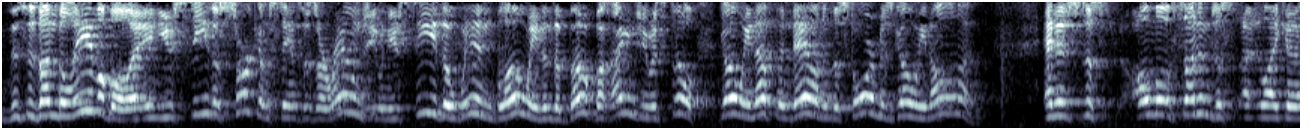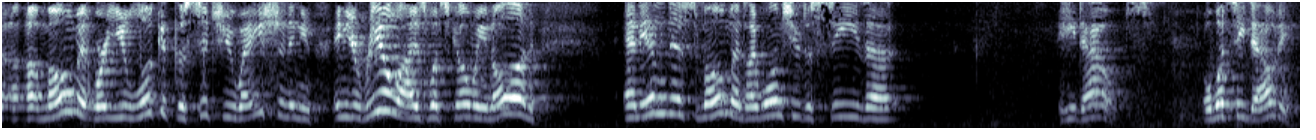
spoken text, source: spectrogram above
This is unbelievable. And you see the circumstances around you and you see the wind blowing and the boat behind you is still going up and down and the storm is going on. And it's just almost sudden just uh, like a, a moment where you look at the situation and you, and you realize what's going on. And in this moment, I want you to see that he doubts. Well, what's he doubting?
